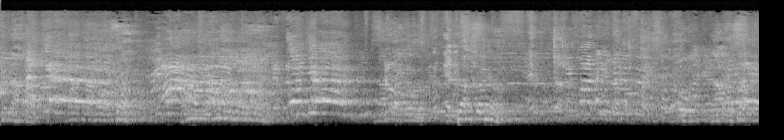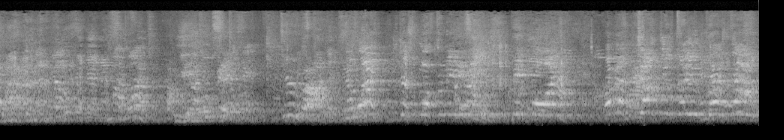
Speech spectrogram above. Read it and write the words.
Good knockout. Knockout hard top. Another, another right hand. Knockout on the duck under. Oh, knockout second. You know what? Just walk from me, big boy. I'm gonna choke you till you pass out.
